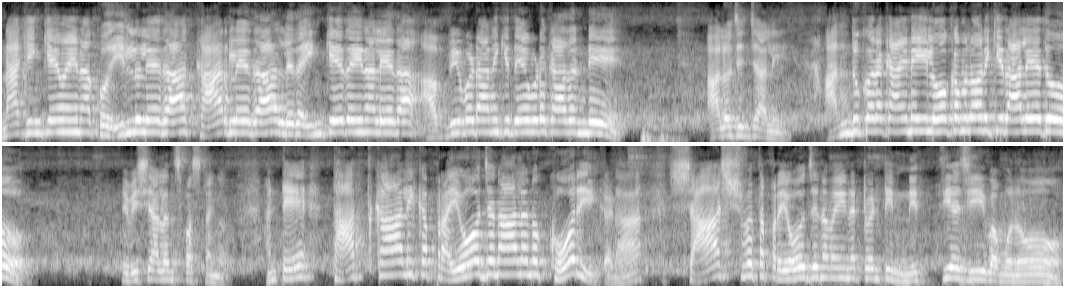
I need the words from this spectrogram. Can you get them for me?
నాకు ఇంకేమైనా కొ- ఇల్లు లేదా? కార్ లేదా? లేదా ఇంకేదైనా లేదా? అవి ఇవ్వడానికి దేవుడు కాదండి. ఆలోచించాలి. అందుకొరకు ఆయన ఈ లోకంలోనికి రాలేదు. ఈ విషయాలను స్పష్టంగా అంటే తాత్కాలిక ప్రయోజనాలను కోరి ఇక్కడ శాశ్వత ప్రయోజనమైనటువంటి నిత్య జీవమును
